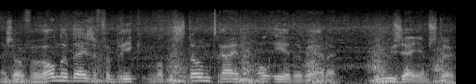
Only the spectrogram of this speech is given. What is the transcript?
En zo verandert deze fabriek in wat de stoomtreinen al eerder werden. Een museumstuk.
